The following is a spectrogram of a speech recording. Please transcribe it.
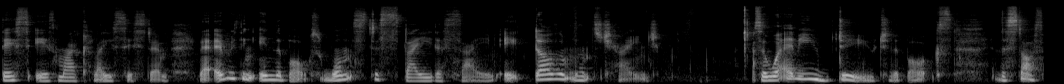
This is my closed system. Now everything in the box wants to stay the same. It doesn't want to change. So whatever you do to the box, the stuff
